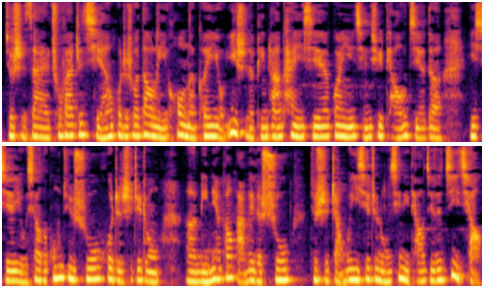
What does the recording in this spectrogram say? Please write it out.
就是在出发之前，或者说到了以后呢，可以有意识的平常看一些关于情绪调节的一些有效的工具书，或者是这种呃理念方法类的书，就是掌握一些这种心理调节的技巧。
